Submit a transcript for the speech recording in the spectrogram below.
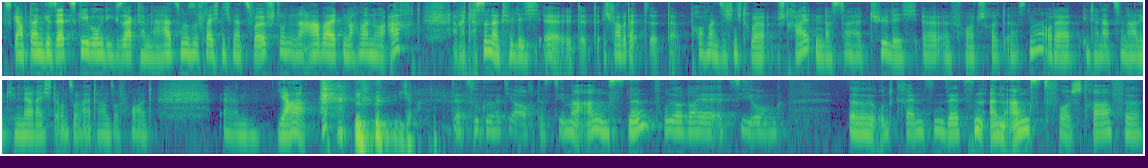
es gab dann Gesetzgebungen, die gesagt haben, na, jetzt müssen wir vielleicht nicht mehr zwölf Stunden arbeiten, machen wir nur acht. Aber das sind natürlich, äh, ich glaube, da, da, braucht man sich nicht drüber streiten, dass da natürlich äh, Fortschritt ist. Ne? Oder internationale Kinderrechte und so weiter und so fort. Ähm, ja. ja. Dazu gehört ja auch das Thema Angst. Ne? Früher war ja Erziehung äh, und Grenzen setzen an Angst vor Strafe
